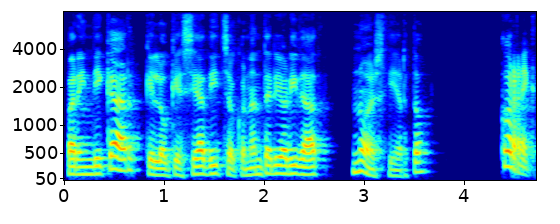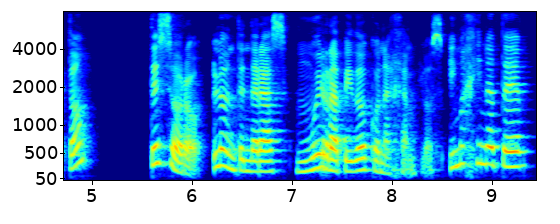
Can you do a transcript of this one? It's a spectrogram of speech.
para indicar que lo que se ha dicho con anterioridad no es cierto. Correcto. Tesoro, lo entenderás muy rápido con ejemplos. Imagínate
